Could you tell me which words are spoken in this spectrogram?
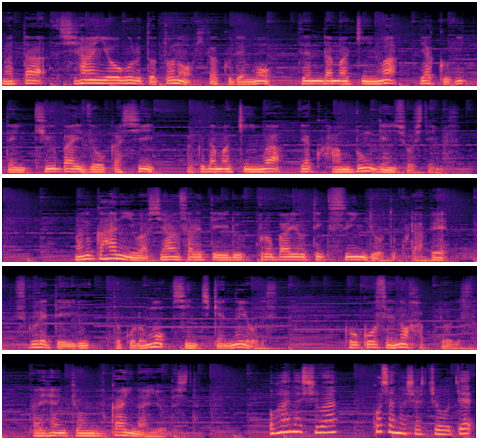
また、市販ヨーグルトとの比較でも、善玉菌は約1.9倍増加し、悪玉菌は約半分減少していますマヌカハニーは市販されているプロバイオティクス飲料と比べ優れているところも新知見のようです。高校生の発表です。大変興味深い内容でした。お話は小佐野社長で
